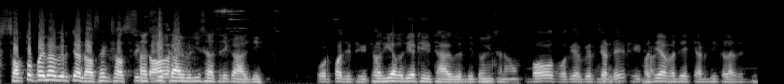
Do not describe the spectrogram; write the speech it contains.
ਸਭ ਤੋਂ ਪਹਿਲਾਂ ਵੀਰ ਝੰਡਾ ਸਿੰਘ ਸਤਿ ਸ੍ਰੀ ਸਤਿ ਸ੍ਰੀ ਅਕਾਲ। ਅਕਾਲ ਵੀਰ ਜੀ ਸਤਿ ਸ੍ਰੀ ਅਕਾਲ ਜੀ। ਹੋਰ ਭਾਜੀ ਠੀਕ ਠਾਕ? ਵਧੀਆ ਵਧੀਆ ਠੀਕ ਠਾਕ ਵੀਰ ਜੀ ਤੁਸੀਂ ਸੁਣਾਓ? ਬਹੁਤ ਵਧੀਆ ਵੀਰ ਝੰਡੇ ਠੀਕ ਠਾਕ। ਵਧੀਆ ਵਧੀਆ ਚੜ੍ਹਦੀ ਕਲਾ ਵੀਰ ਜੀ।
